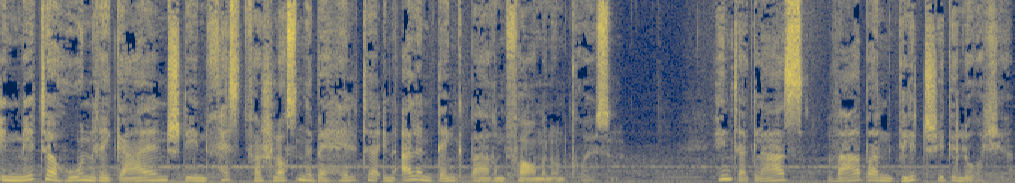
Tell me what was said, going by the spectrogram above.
In meterhohen Regalen stehen fest verschlossene Behälter in allen denkbaren Formen und Größen. Hinter Glas wabern glitschige Lurche.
